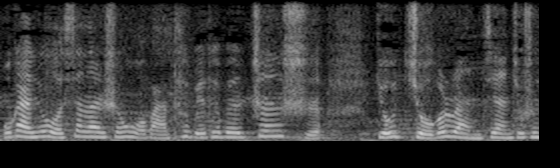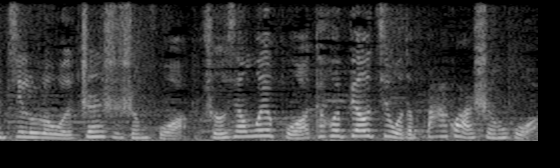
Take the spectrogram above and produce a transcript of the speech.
我感觉我现在生活吧，特别特别真实。有九个软件就是记录了我的真实生活。首先，微博它会标记我的八卦生活；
